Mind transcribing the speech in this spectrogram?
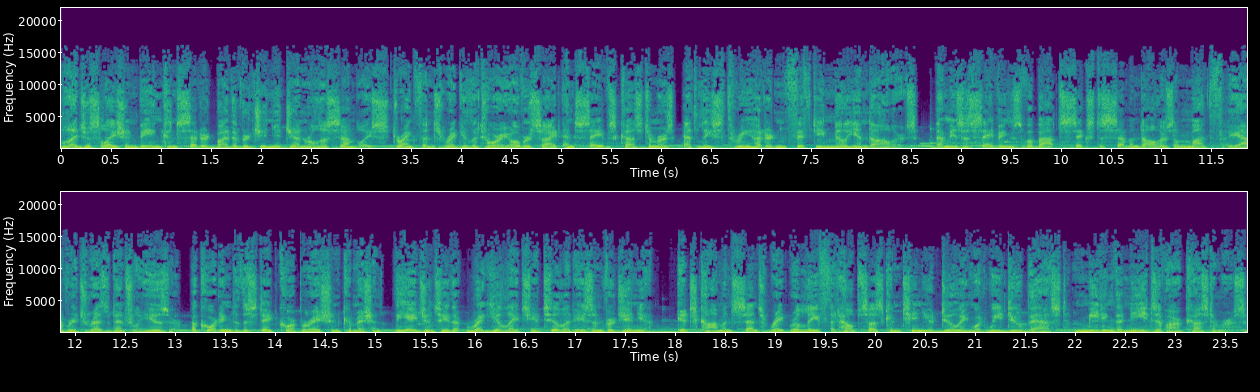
Legislation being considered by the Virginia General Assembly strengthens regulatory oversight and saves customers at least $350 million. That means a savings of about 6 to $7 a month for the average residential user, according to the State Corporation Commission, the agency that regulates utilities in Virginia. It's common sense rate relief that helps us continue doing what we do best, meeting the needs of our customers.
